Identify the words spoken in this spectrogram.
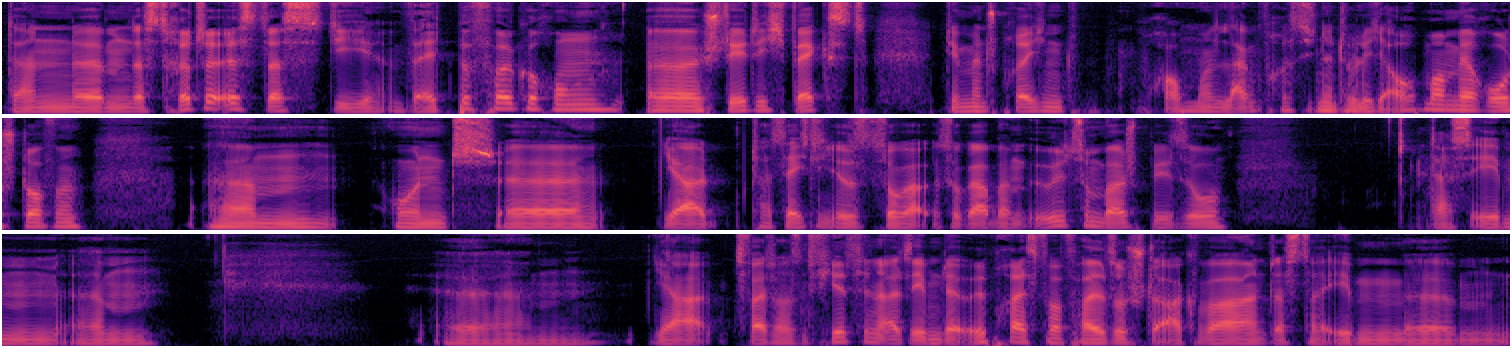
Dann ähm, das dritte ist, dass die Weltbevölkerung äh, stetig wächst. Dementsprechend braucht man langfristig natürlich auch mal mehr Rohstoffe. Ähm, und äh, ja, tatsächlich ist es sogar, sogar beim Öl zum Beispiel so, dass eben ähm, ähm, ja 2014, als eben der Ölpreisverfall so stark war, dass da eben ähm,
